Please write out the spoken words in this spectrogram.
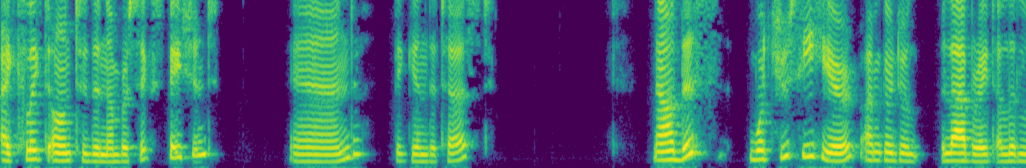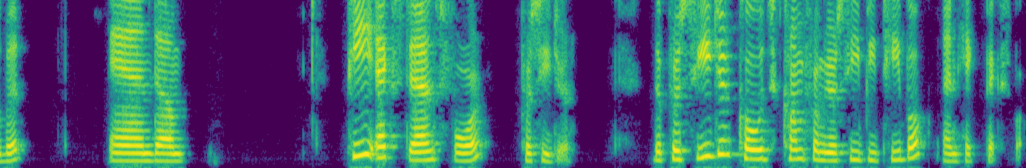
I clicked onto the number six patient and begin the test. Now this what you see here I'm going to elaborate a little bit and um, PX stands for procedure. The procedure codes come from your CPT book and HCPCS book.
